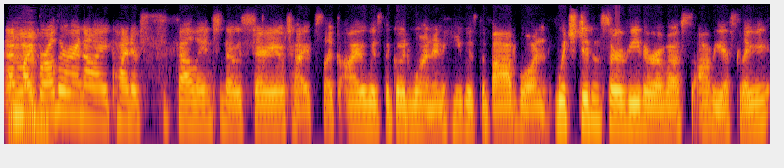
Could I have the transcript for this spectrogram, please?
and um, my brother and I kind of fell into those stereotypes. Like I was the good one and he was the bad one, which didn't serve either of us, obviously.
